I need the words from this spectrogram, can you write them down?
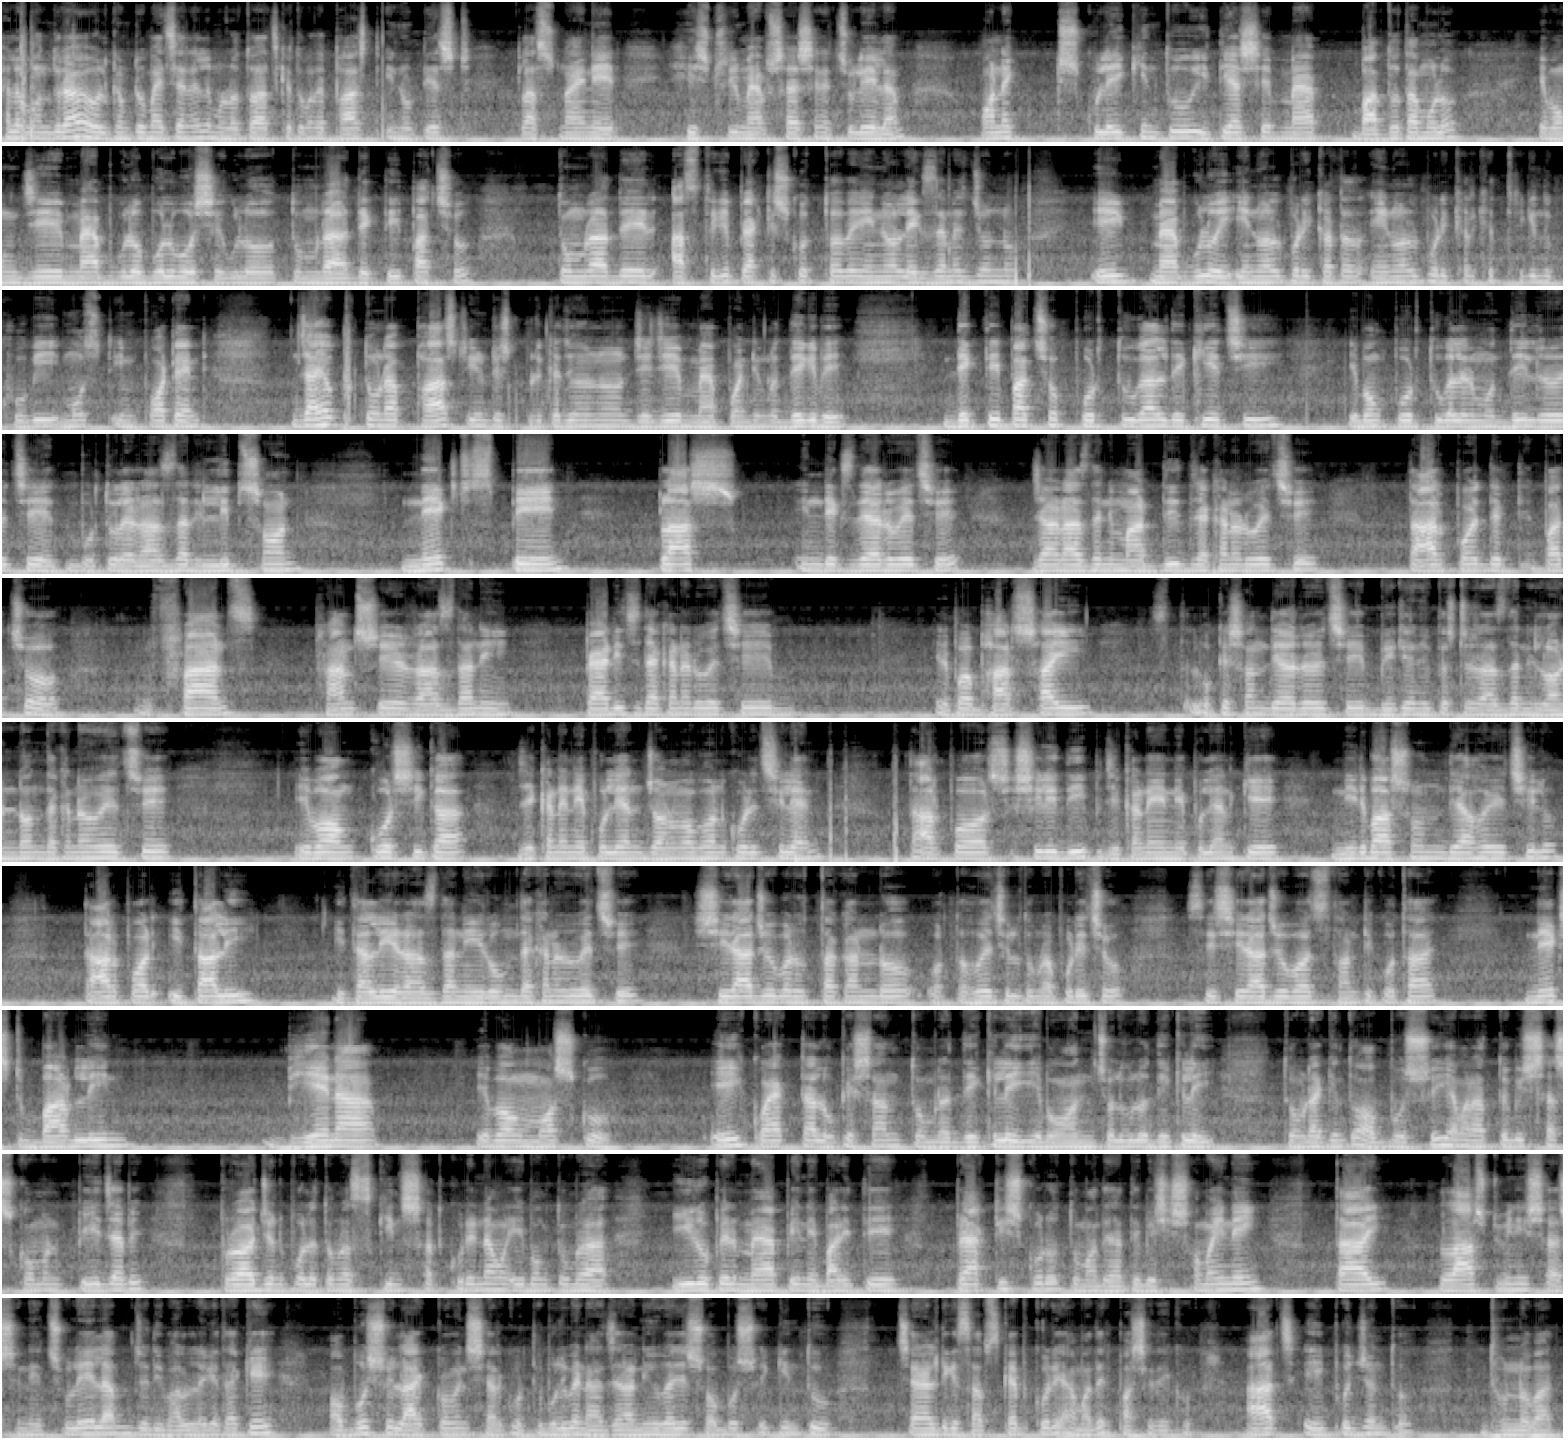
Hello বন্ধুরা, welcome to my channel. মূলত আজকে তোমাদের ফার্স্ট ইউনো টেস্ট ক্লাস নাইনের হিস্ট্রি ম্যাপ সেশনে চলে এলাম। অনেক স্কুলেই কিন্তু ইতিহাসে ম্যাপ বাধ্যতামূলক এবং যে ম্যাপগুলো বলব সেগুলো তোমরা দেখতেই পাচ্ছ। তোমাদের আজ থেকে প্র্যাকটিস করতে হবে অ্যানুয়াল এক্সামের জন্য। এই ম্যাপগুলোই অ্যানুয়াল পরীক্ষাটা অ্যানুয়াল পরীক্ষার ক্ষেত্রে কিন্তু খুবই মোস্ট ইম্পর্ট্যান্ট যাই হোক তোমরা ফার্স্ট ইউনিট টেস্ট পরীক্ষার জন্য যে যে ম্যাপ পয়েন্টিংগুলো দেখবে, দেখতেই পাচ্ছ পর্তুগাল দেখিয়েছি এবং পর্তুগালের মধ্যেই রয়েছে পর্তুগালের রাজধানী Lisbon. Next Spain plus index দেওয়া রয়েছে, যার রাজধানী মাদ্রিদ দেখানো রয়েছে। তারপর দেখতে পাচ্ছ ফ্রান্স, ফ্রান্সের রাজধানী প্যারিস দেখানো রয়েছে। এরপর ভারসাই লোকেশন দেওয়া রয়েছে ব্রিটেন যুক্তরাষ্ট্রের রাজধানী লন্ডন দেখানো হয়েছে এবং কোর্সিকা যেখানে নেপোলিয়ান জন্মগ্রহণ করেছিলেন। তারপর সিসিলি দ্বীপ যেখানে নেপোলিয়ানকে নির্বাসন দেওয়া হয়েছিল। তারপর ইতালি ইতালির রাজধানী রোম দেখানো রয়েছে। সিরাজোবার হত্যাকাণ্ড অর্থ হয়েছিল, তোমরা পড়েছ, সেই সিরাজোবার স্থানটি কোথায়? নেক্সট বার্লিন ভিয়েনা এবং মস্কো। এই কয়েকটা লোকেশান তোমরা দেখলেই এবং অঞ্চলগুলো দেখলেই তোমরা কিন্তু অবশ্যই আমার আত্মবিশ্বাস কমন পেয়ে যাবে। প্রয়োজন পড়লে তোমরা স্ক্রিনশট করে নাও এবং তোমরা ইউরোপের ম্যাপ এনে বাড়িতে প্র্যাকটিস করো, তোমাদের হাতে বেশি সময় নেই। তাই লাস্ট মিনিট সেশনে চলে এলাম। যদি ভালো লেগে থাকে, অবশ্যই লাইক কমেন্ট শেয়ার করতে ভুলবে না। যারা নিউ ব্যাচেস অবশ্যই কিন্তু চ্যানেলটিকে সাবস্ক্রাইব করে আমাদের পাশে দেখো। আজ এই পর্যন্ত ধন্যবাদ।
